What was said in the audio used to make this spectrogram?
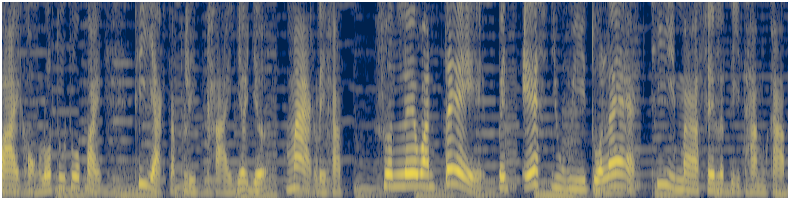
บายของรถทั่ว ๆ ไป ที่อยากจะผลิตขายเยอะ ๆ มากเลยครับ ส่วนเลวันเต้เป็น SUV ตัวแรกที่มาเซราติทำครับ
